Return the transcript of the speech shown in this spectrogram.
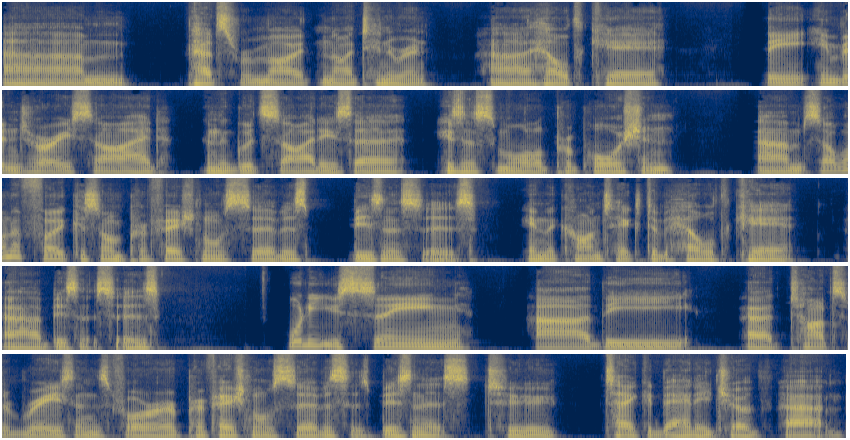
um, perhaps remote and itinerant uh, healthcare, the inventory side and the good side is a is a smaller proportion. Um, so I want to focus on professional service businesses in the context of healthcare uh, businesses. What are you seeing are the uh, types of reasons for a professional services business to take advantage of um,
